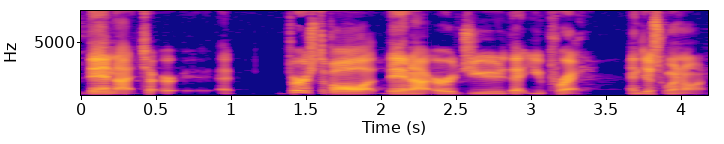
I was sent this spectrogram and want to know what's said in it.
then, I, to, uh, first of all, then I urge you that you pray, and just went on?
